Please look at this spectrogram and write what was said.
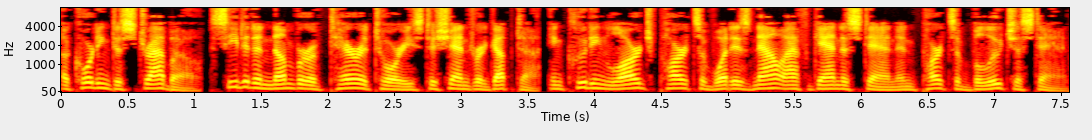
according to Strabo, ceded a number of territories to Chandragupta, including large parts of what is now Afghanistan and parts of Baluchistan.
